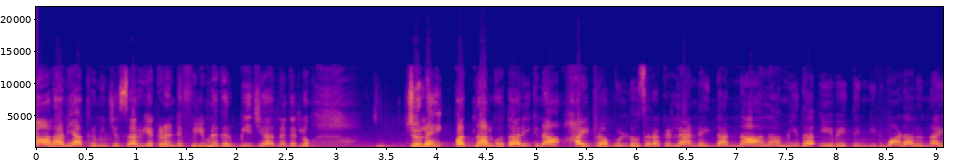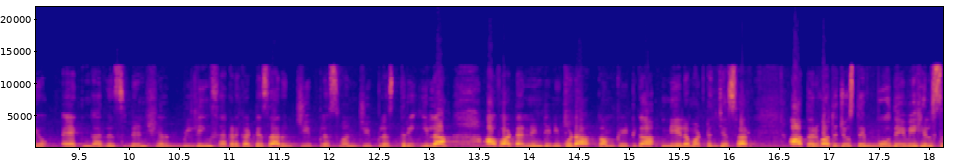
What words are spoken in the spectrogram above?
నాలాని ఆక్రమించేశారు. ఎక్కడంటే ఫిలిం నగర్ బీజీఆర్ నగర్లో. జూలై పద్నాలుగో తారీఖున హైడ్రా బుల్డోజర్ అక్కడ ల్యాండ్ అయిందా. నాలా మీద ఏవైతే నిర్మాణాలు ఉన్నాయో ఏకంగా రెసిడెన్షియల్ బిల్డింగ్స్ అక్కడ కట్టేశారు. G plus one G plus three ఇలా ఆ వాటన్నింటినీ కూడా కంప్లీట్గా నేలమట్టం చేశారు. ఆ తర్వాత చూస్తే భూదేవి హిల్స్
